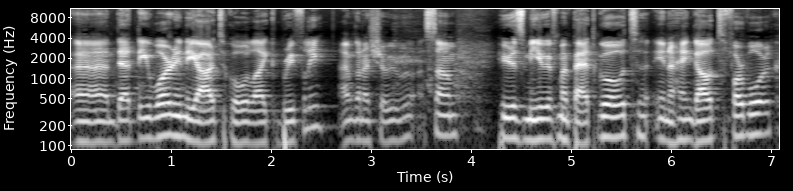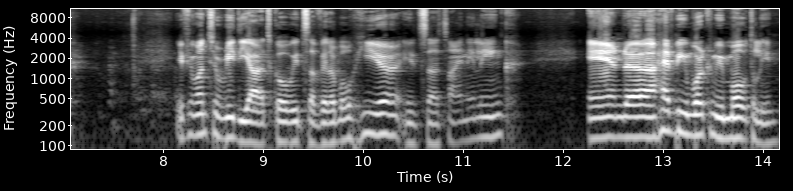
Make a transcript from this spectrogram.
Uh, that they were in the article, like briefly. I'm gonna show you some. Here's me with my pet goat in a hangout for work. If you want to read the article, it's available here. It's a tiny link. And uh, I have been working remotely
